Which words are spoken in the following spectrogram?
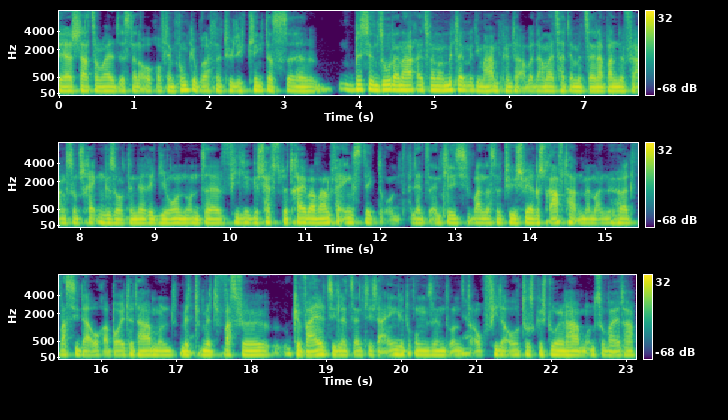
der Staatsanwalt es dann auch auf den Punkt gebracht. Natürlich klingt das äh, ein bisschen so danach, als wenn man Mitleid mit ihm haben könnte, aber damals hat er mit seiner Bande für Angst und Schrecken gesorgt in der Region und äh, viele Geschäftsbetreiber waren verängstigt und letztendlich waren das natürlich schwere Straftaten, wenn man hört, was sie da auch erbeutet haben und mit, mit was für Gewalt sie letztendlich letztendlich da eingedrungen sind und ja. auch viele Autos gestohlen haben und so weiter.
